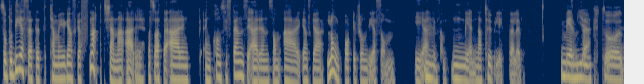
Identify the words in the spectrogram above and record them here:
Så på det sättet kan man ju ganska snabbt känna ärr, alltså att det är en, en konsistens i ärren som är ganska långt bort ifrån det som är mm. liksom mer naturligt eller mer mjukt och ja.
